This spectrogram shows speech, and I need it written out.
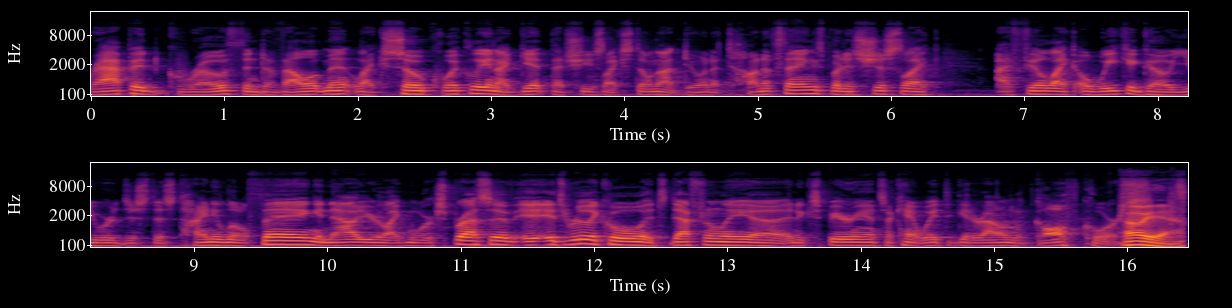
rapid growth and development like so quickly, and I get that she's like still not doing a ton of things, but it's just like I feel like a week ago you were just this tiny little thing, and now you're like more expressive. It, it's really cool. It's definitely uh, an experience. I can't wait to get her out on the golf course. Oh yeah,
